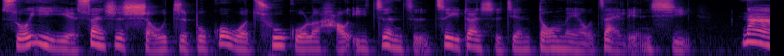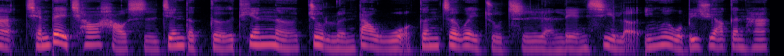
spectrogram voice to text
所以也算是熟。只不过我出国了好一阵子，这一段时间都没有再联系。那前辈敲好时间的隔天呢，就轮到我跟这位主持人联系了，因为我必须要跟他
